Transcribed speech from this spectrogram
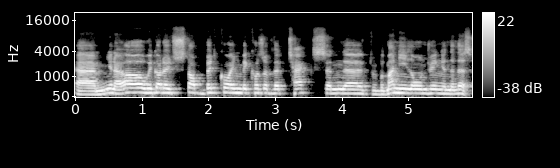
Um, you know, oh, we've got to stop Bitcoin because of the tax and the money laundering and the this.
